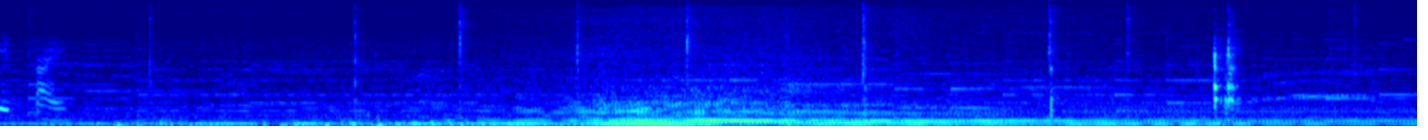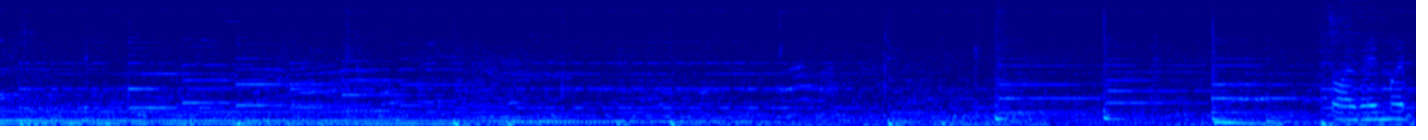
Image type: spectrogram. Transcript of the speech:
เฮ็ดไปซอยไว้หมด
